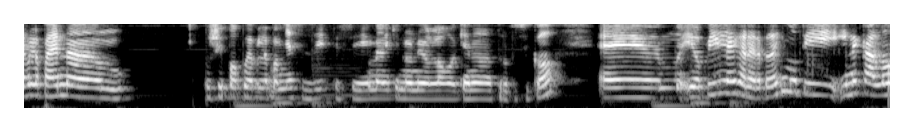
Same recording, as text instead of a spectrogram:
έβλεπα ένα, που σου είπα που έβλεπα μια συζήτηση με έναν κοινωνιολόγο και έναν αστροφυσικό, ε, οι οποίοι λέγανε ρε παιδάκι μου ότι είναι καλό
